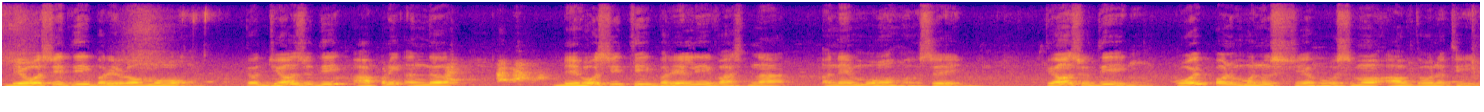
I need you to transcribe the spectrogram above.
બેહોશીથી ભરેલો મોહ. તો જ્યાં સુધી આપણી અંદર બેહોશીથી ભરેલી વાસના અને મોહ હશે ત્યાં સુધી કોઈ પણ મનુષ્ય હોશમાં આવતો નથી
